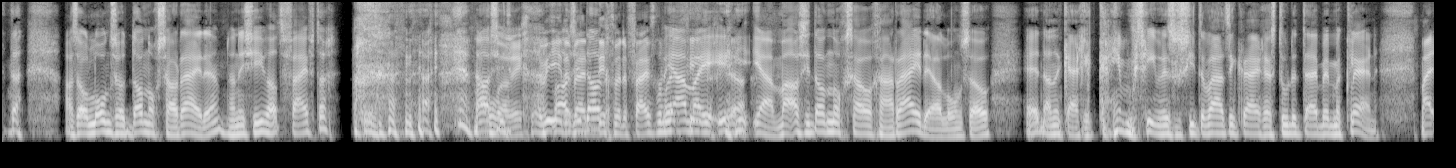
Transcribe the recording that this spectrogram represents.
als Alonso dan nog zou rijden, dan is hij wat, 50? maar als hij- maar als bij, dan- dicht bij de 50 dan bij ja, maar, 40, ja. ja, maar als hij dan nog zou gaan rijden, Alonso, hè, dan krijg je, kan je misschien weer zo'n situatie krijgen als toen de tijd met McLaren. Maar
